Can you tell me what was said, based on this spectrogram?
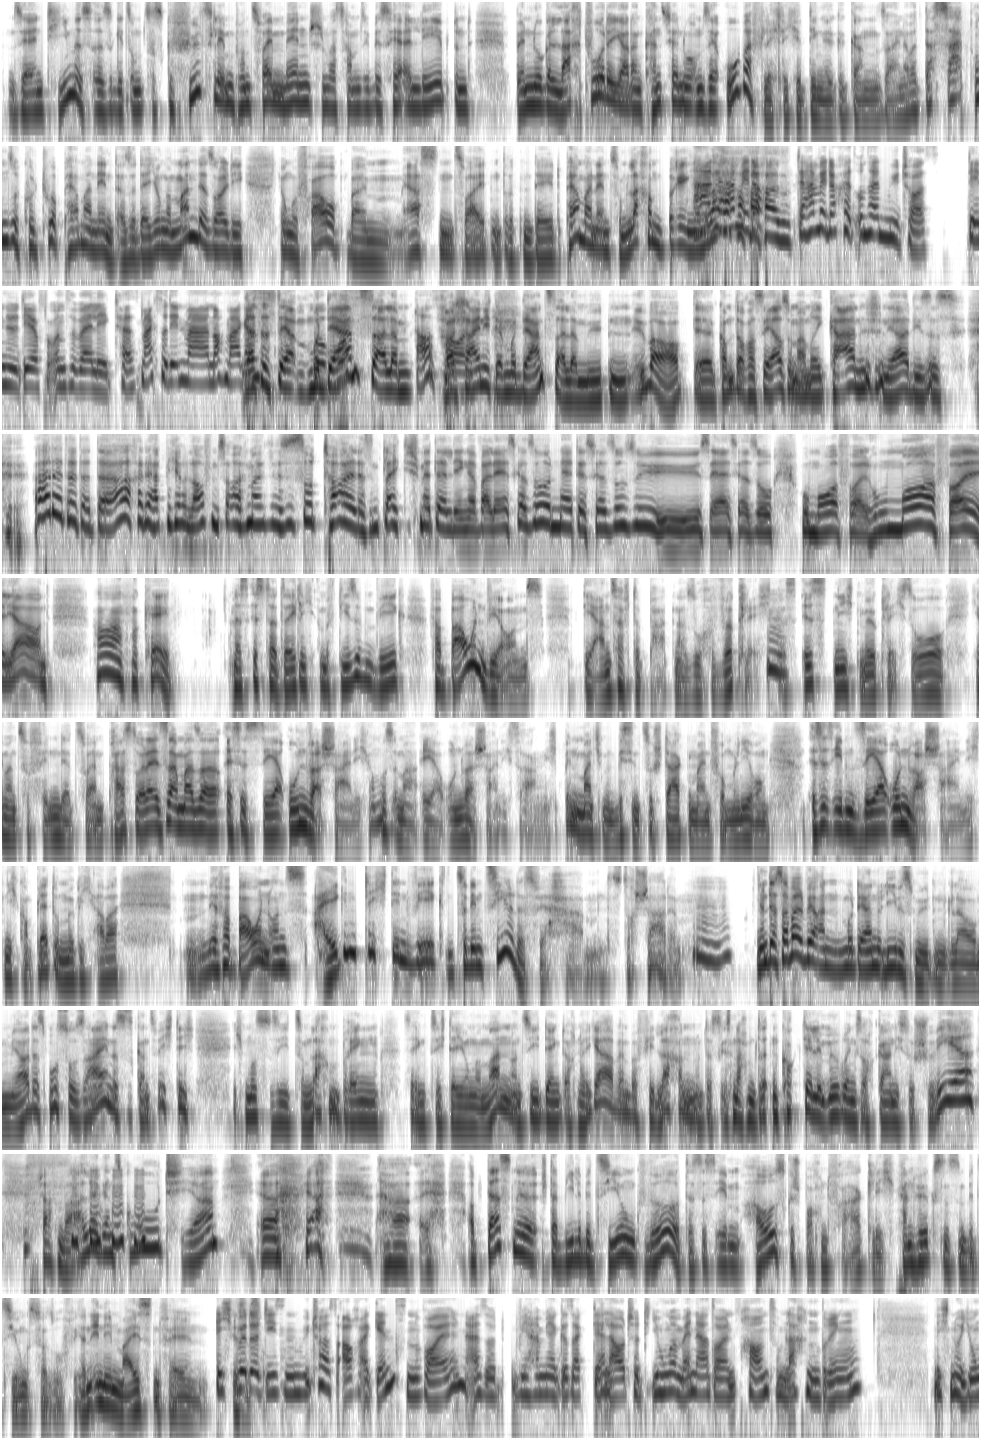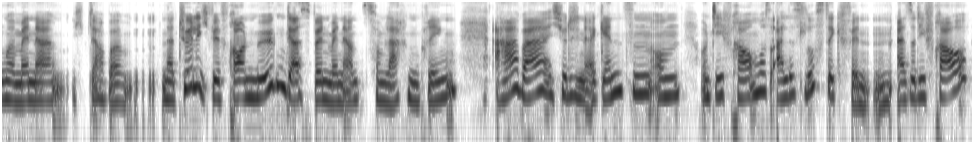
ein sehr intimes. Also geht es um das Gefühlsleben von zwei Menschen. Was haben sie bisher erlebt? Und wenn nur gelacht wurde, ja, dann kann es ja nur um sehr oberflächliche Dinge gegangen sein. Aber das sagt unsere Kultur permanent. Also der junge Mann, der soll die junge Frau beim ersten, zweiten, dritten Date permanent zum Lachen bringen. Ah, da, haben wir doch, da haben wir doch jetzt unseren Mythos den du dir für uns überlegt hast. Magst du den mal noch mal ganz Das ist der modernste aller, wahrscheinlich der modernste aller Mythen überhaupt. Der kommt auch sehr aus dem Amerikanischen, ja, dieses, ah, da, da, da, da, ach, der hat mich am Laufen, das ist so toll, das sind gleich die Schmetterlinge, weil er ist ja so nett, er ist ja so süß, er ist ja so humorvoll, humorvoll, ja, und, oh, okay. Das ist tatsächlich, auf diesem Weg verbauen wir uns die ernsthafte Partnersuche wirklich. Mhm. Das ist nicht möglich, so jemanden zu finden, der zu einem passt. Oder ich sage mal so, es ist sehr unwahrscheinlich. Man muss immer eher unwahrscheinlich sagen. Ich bin manchmal ein bisschen zu stark in meinen Formulierungen. Es ist eben sehr unwahrscheinlich, nicht komplett unmöglich, aber wir verbauen uns eigentlich den Weg zu dem Ziel, das wir haben. Das ist doch schade. Mhm. Und deshalb, weil wir an moderne Liebesmythen glauben. Ja, das muss so sein, das ist ganz wichtig. Ich muss sie zum Lachen bringen, denkt sich der junge Mann. Und sie denkt auch, na ja, wenn wir viel lachen, und das ist nach dem dritten Cocktail im Übrigen auch gar nicht so schwer, schaffen wir alle ganz gut. Ja, äh, ja. aber äh, ob das eine stabile Beziehung wird, das ist eben ausgesprochen fraglich. Kann höchstens ein Beziehungsversuch werden, in den meisten Fällen. Ich würde so. diesen Mythos auch ergänzen wollen. Also wir haben ja gesagt, der lautet, junge Männer sollen Frauen zum Lachen Lachen bringen. Nicht nur junge Männer. Ich glaube, natürlich, wir Frauen mögen das, wenn Männer uns zum Lachen bringen. Aber ich würde ihn ergänzen, um, und die Frau muss alles lustig finden. Also die Frau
